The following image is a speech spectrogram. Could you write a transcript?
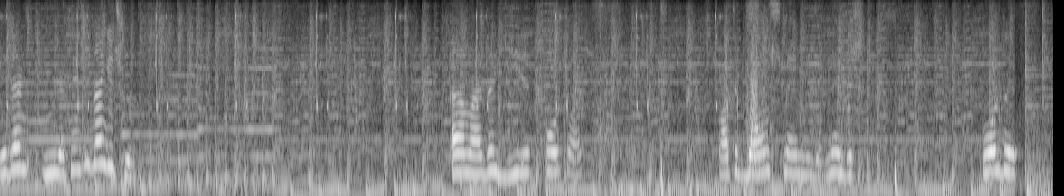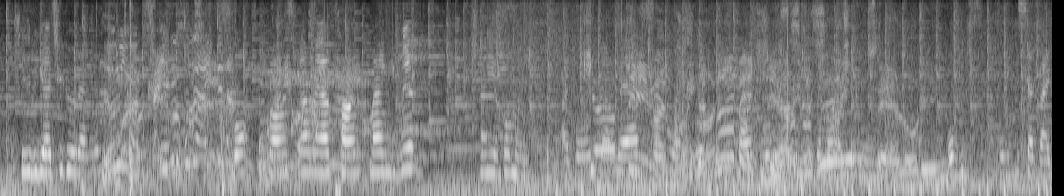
Neden? Milletin içinden geçiyor. Adamlarda Gear Force var. Artık Bounce Man midir nedir? Bu arada şöyle bir gerçek öğrendim. Bu Bounceman veya Tankman gibi şey yapamıyorum. Ay Bounceman veya O bir, o bir seferlik.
